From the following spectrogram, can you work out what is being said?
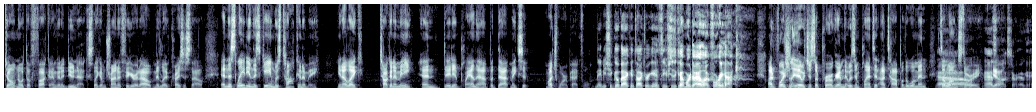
don't know what the fuck I'm gonna do next. Like I'm trying to figure it out, midlife crisis style. And this lady in this game was talking to me, you know, like talking to me, and they didn't plan that, but that makes it much more impactful. Maybe you should go back and talk to her again, see if she's got more dialogue for you. Unfortunately, there was just a program that was implanted on top of the woman. It's a long Oh, story. That's yeah. a long story. Okay.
